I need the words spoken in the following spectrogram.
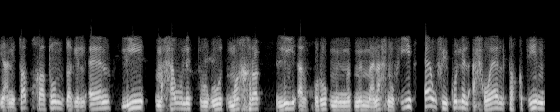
يعني طبخة تنضج الآن لمحاولة وجود مخرج للخروج من مما نحن فيه أو في كل الأحوال تقديم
